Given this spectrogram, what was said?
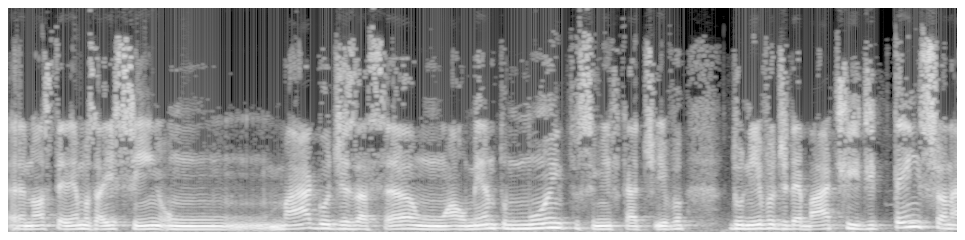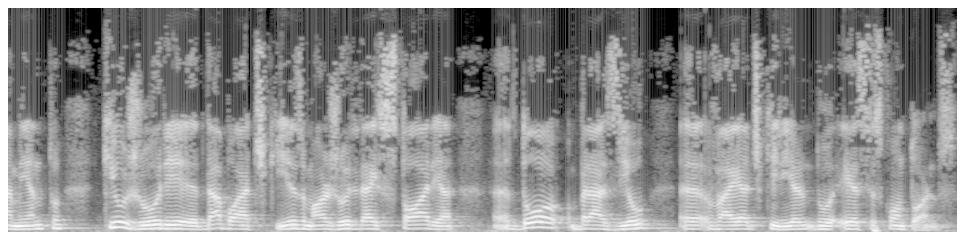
é, nós teremos aí sim um, uma agudização, um aumento muito significativo do nível de debate e de tensionamento que o júri da Boate Kiss, o maior júri da história é, do Brasil, vai adquirir esses contornos.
